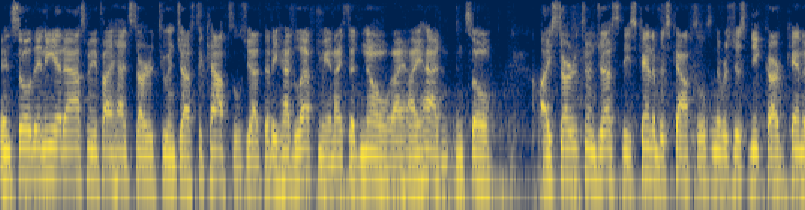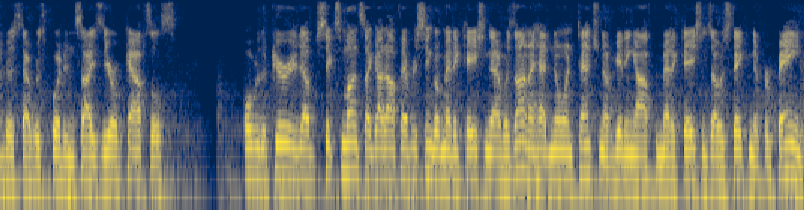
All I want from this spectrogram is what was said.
And so then he had asked me if I had started to ingest the capsules yet that he had left me, and I said no, I, I hadn't. And so I started to ingest these cannabis capsules, and there was just decarb cannabis that was put in size zero capsules over the period of six months, I got off every single medication that I was on. I had no intention of getting off the medications. I was taking it for pain.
